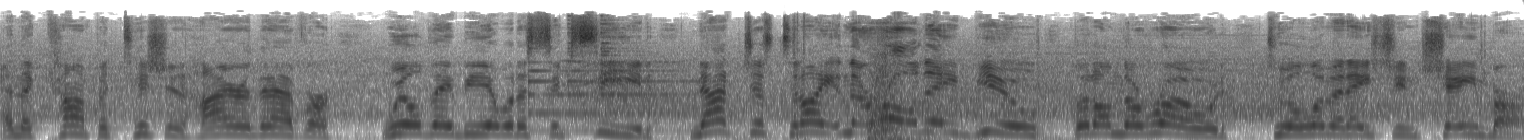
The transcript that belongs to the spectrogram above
and the competition higher than ever. Will they be able to succeed, not just tonight in their Raw debut, but on the road to Elimination Chamber?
